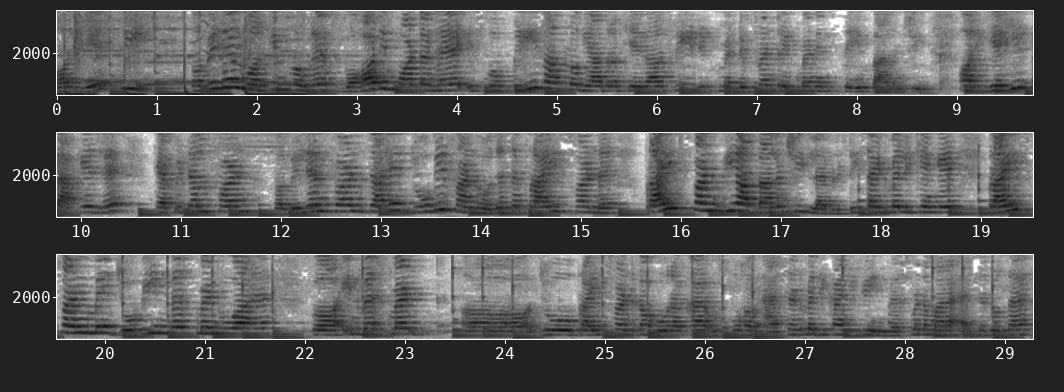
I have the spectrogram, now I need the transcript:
और ये three pavilion work in progress बहुत इंपॉर्टेंट है। इसको प्लीज़ आप लोग याद रखिएगा। Three treatment different treatment in same balance sheet और यही पैकेज है कैपिटल फंड पवेलियन फंड चाहे जो भी फंड हो, जैसे प्राइस फंड है। प्राइस फंड भी आप बैलेंस शीट लाइबिलिटी साइड में लिखेंगे। प्राइस फंड में जो भी इन्वेस्टमेंट हुआ है इन्वेस्टमेंट जो प्राइस फंड का हो रखा है, उसको हम एसेट में दिखाएँगे, क्योंकि इन्वेस्टमेंट हमारा एसेट होता है।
